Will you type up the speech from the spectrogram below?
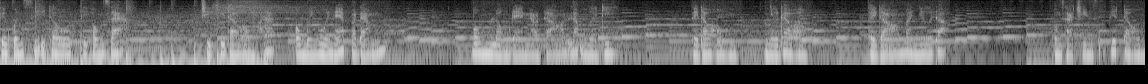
Kêu quân sĩ đầu thì ông dạ chỉ khi đào hồng hát, Ông mới ngồi nép và đắm. Bông lồng đèn nào đó lặng người đi. Thấy đào hồng, nhớ đào hồng. Thấy đó mà nhớ đó. Ông già chín Vũ biết đào hồng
